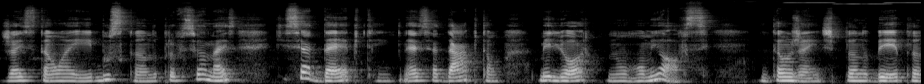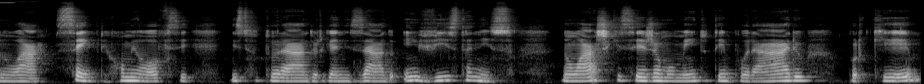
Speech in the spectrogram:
já estão aí buscando profissionais que se adaptem, né, se adaptam melhor no home office. Então, gente, plano B, plano A, sempre home office estruturado, organizado, invista nisso. Não ache que seja um momento temporário, porque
